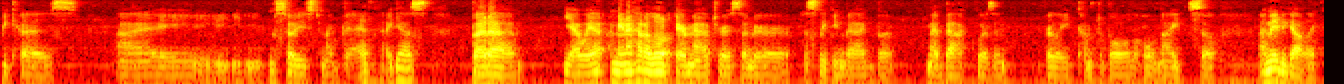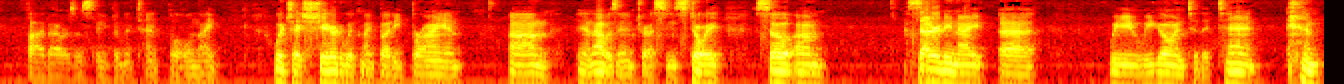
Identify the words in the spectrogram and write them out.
because I am so used to my bed, I guess. But uh, yeah, we. I mean, I had a little air mattress under a sleeping bag, but my back wasn't really comfortable the whole night, so I maybe got like five hours of sleep in the tent the whole night, which I shared with my buddy Brian, um, and that was an interesting story. So um, Saturday night, uh, we we go into the tent, and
